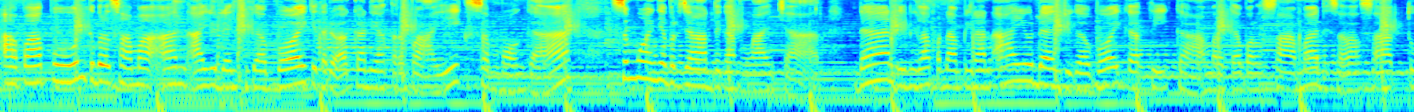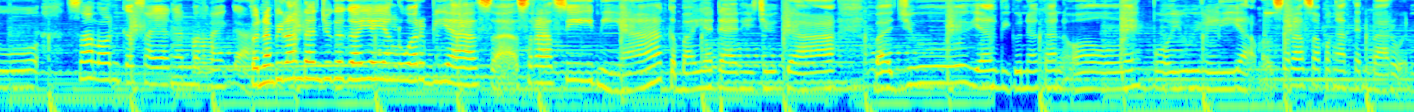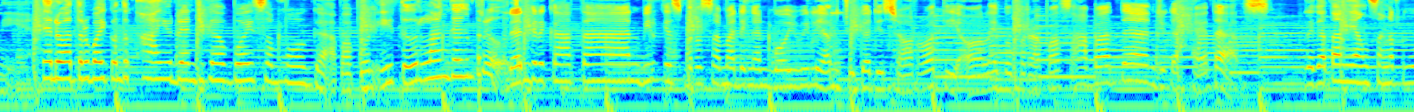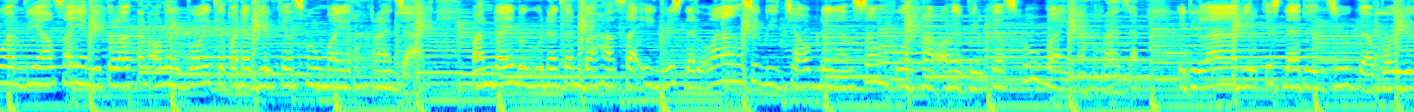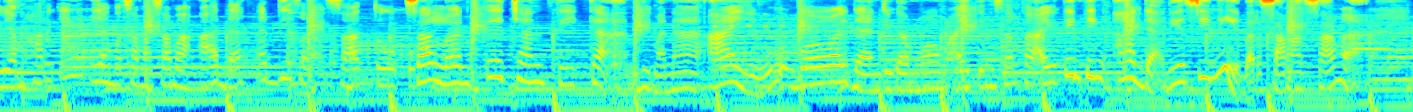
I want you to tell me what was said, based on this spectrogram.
Apa pun kebersamaan Ayu dan juga Boy, kita doakan yang terbaik. Semoga semuanya berjalan dengan lancar. Dan inilah penampilan Ayu dan juga Boy ketika mereka bersama di salah satu salon kesayangan mereka. Penampilan dan juga gaya yang luar biasa. Serasi ini ya, kebaya dan juga baju yang digunakan oleh Boy William. Serasa pengantin baru nih. Ya doa terbaik untuk Ayu dan juga Boy semoga apa pun itu langgang terus. Dan kedekatan Bilkis bersama dengan Boy William juga disoroti oleh beberapa beberapa sahabat dan juga haters. Kedekatan yang sangat luar biasa yang ditularkan oleh Boy kepada Bilkis Humairah Rajak Pandai menggunakan bahasa Inggris dan langsung dijawab dengan sempurna oleh Bilkis Humairah Rajak Inilah Bilkis dan juga Boy William. Hari ini yang bersama-sama ada di salah satu salon kecantikan di mana Ayu, Boy dan juga Mom Ayu Ting serta Ayu Tinting ada di sini bersama-sama.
